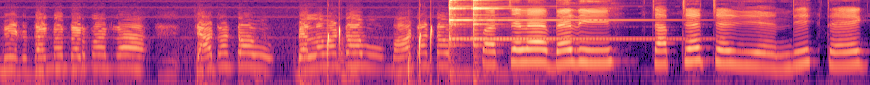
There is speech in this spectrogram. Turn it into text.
నీకు దండం పెడతానురా చాటంటావు బెల్లం అంటావు మాట అంటావు పచ్చల బేబీ సబ్స్క్రైబ్ చేయండి టేక్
